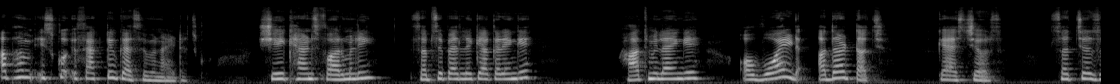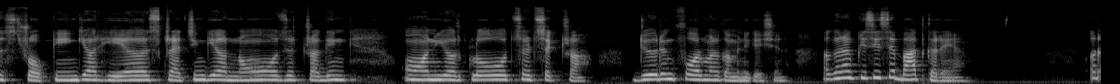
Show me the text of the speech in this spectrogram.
अब हम इसको इफ़ेक्टिव कैसे बनाए टच को? शेक हैंड्स फॉर्मली सबसे पहले क्या करेंगे? हाथ मिलाएँगे. Avoid other touch gestures such as stroking your hair scratching your nose tugging on your clothes etcetera during formal communication अगर आप किसी से बात कर रहे हैं और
